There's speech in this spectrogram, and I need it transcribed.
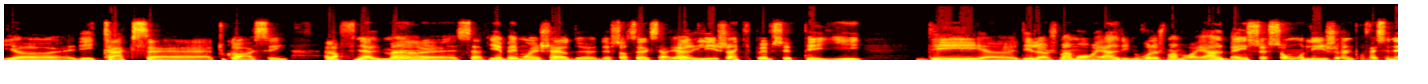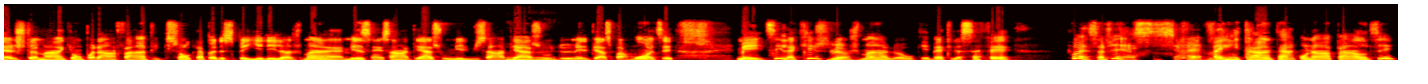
il y a des taxes à tout casser. Alors finalement, euh, ça vient bien moins cher de, sortir à l'extérieur et les gens qui peuvent se payer des, euh, des logements à Montréal, des nouveaux logements à Montréal, ben ce sont les jeunes professionnels justement qui n'ont pas d'enfants puis qui sont capables de se payer des logements à 1500 pièces ou 1800 pièces ou 2000 pièces par mois, tu sais. Mais tu sais la crise du logement là au Québec là, ça fait ouais, ça fait ça fait 20 30 ans qu'on en parle, tu sais.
